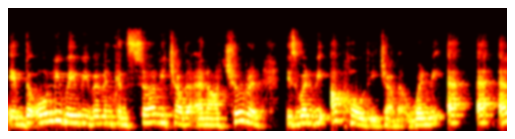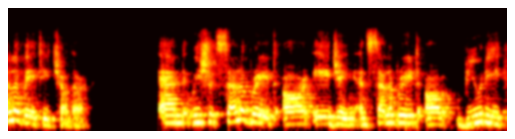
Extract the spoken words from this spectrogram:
if the only way we women can serve each other and our children is when we uphold each other, when we elevate each other. And we should celebrate our aging and celebrate our beauty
